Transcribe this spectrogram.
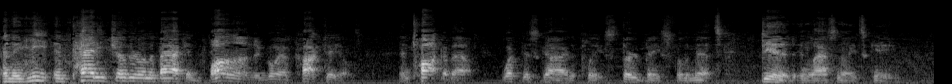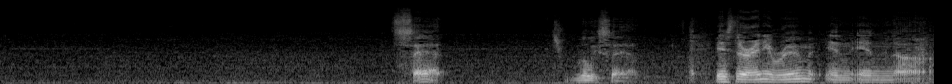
And they meet and pat each other on the back and bond and go have cocktails and talk about what this guy that plays third base for the Mets did in last night's game. It's sad. It's really sad. Is there any room in in uh,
